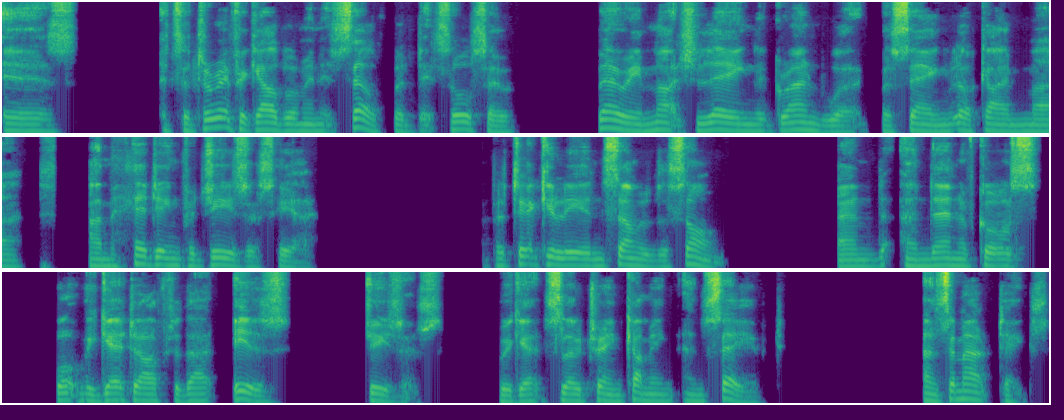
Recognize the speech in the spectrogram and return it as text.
is it's a terrific album in itself, but it's also very much laying the groundwork for saying, look, I'm uh, I'm heading for Jesus here, particularly in some of the songs. And and then of course what we get after that is Jesus. We get Slow Train Coming and Saved, and some outtakes,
